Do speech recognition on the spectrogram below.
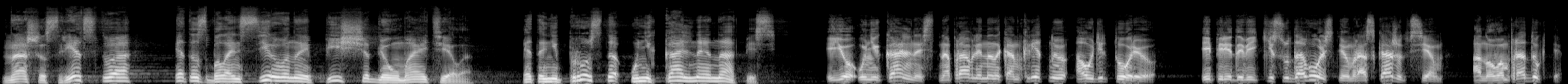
«Наше средство – это сбалансированная пища для ума и тела». Это не просто уникальная надпись. Ее уникальность направлена на конкретную аудиторию, и передовики с удовольствием расскажут всем о новом продукте.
